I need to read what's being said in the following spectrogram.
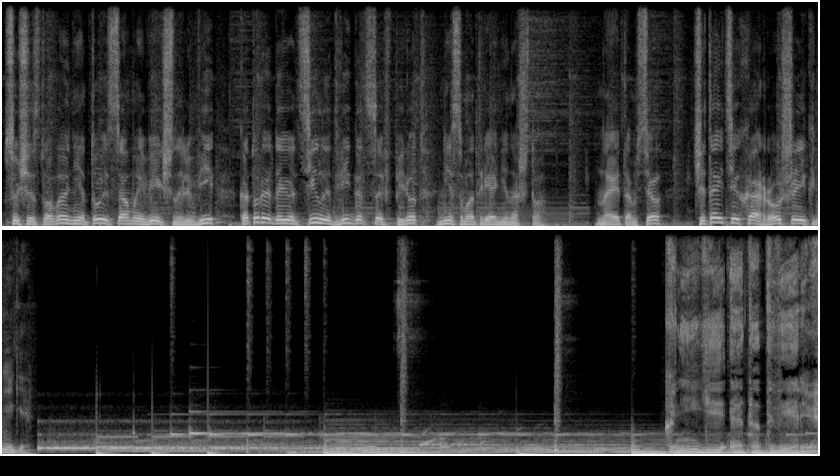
в существование той самой вечной любви, которая дает силы двигаться вперед, несмотря ни на что. На этом все. Читайте хорошие книги. Книги — это двери,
